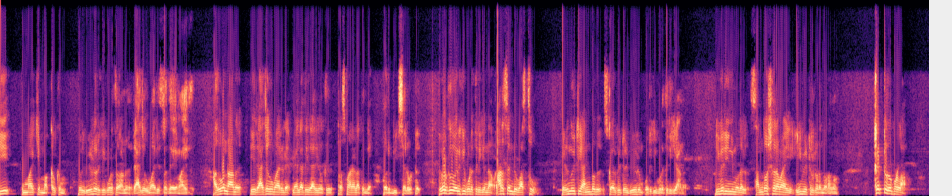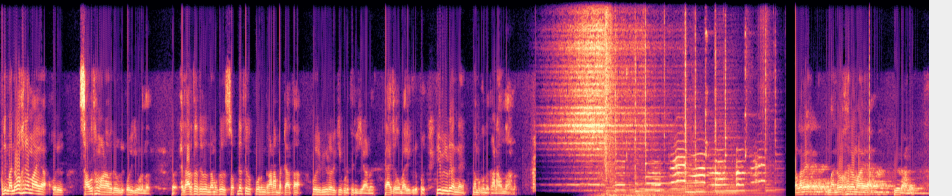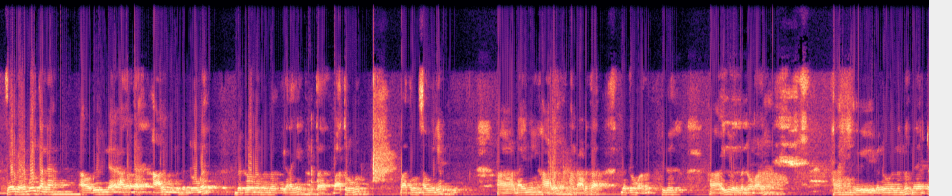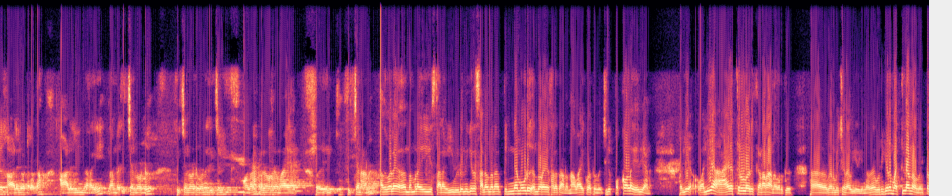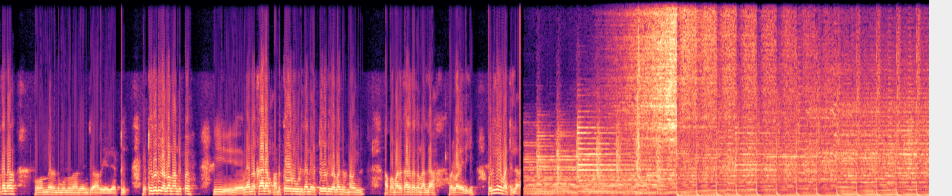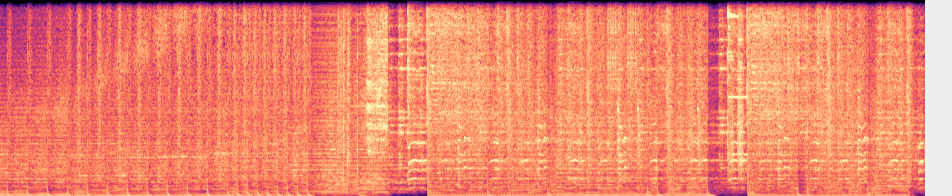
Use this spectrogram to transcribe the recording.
ഈ ഉമ്മയ്ക്കും മക്കൾക്കും ഒരു വീടൊരുക്കി കൊടുത്തതാണ് രാജകുമാരി ശ്രദ്ധേയമായത്. അതുകൊണ്ടാണ് ഈ രാജകുമാരിയുടെ മേലധികാരികൾക്ക് പ്രസ് മലയാളത്തിന്റെ ഒരു ബിഗ് സലൂട്ട് ഇവർക്ക് ഒരുക്കി കൊടുത്തിരിക്കുന്ന ആറ് സെന്റ് വസ്തുവും എഴുന്നൂറ്റി അൻപത് സ്ക്വയർ ഫീറ്റ് വീടും ഒരുക്കി കൊടുത്തിരിക്കുകയാണ്. ഇവർ ഇനി മുതൽ സന്തോഷകരമായി ഈ വീട്ടിൽ കിടന്നുറങ്ങും. കെട്ടുറപ്പുള്ള അതിമനോഹരമായ ഒരു സൗധമാണ് അവർ ഒരുക്കി കൊടുക്കുന്നത് യഥാർത്ഥത്തിൽ നമുക്ക് സ്വപ്നത്തിൽ പോലും കാണാൻ പറ്റാത്ത ഒരു വീട് ഒരുക്കി കൊടുത്തിരിക്കുകയാണ് രാജകുമാരി ഗ്രൂപ്പ് ഈ വീട് തന്നെ നമുക്കൊന്ന് കാണാവുന്നതാണ്. വളരെ മനോഹരമായ വീടാണ്. കയറി വരുമ്പോൾ തന്നെ വീടിന്റെ അകത്തെ ഹാളിൽ നിന്ന് ബെഡ്റൂം ബെഡ്റൂമിൽ നിന്ന് ഇറങ്ങി അടുത്ത ബാത്റൂം ബാത്റൂം സൗകര്യം ഡൈനിങ് ഹാൾ അതിന്റെ അടുത്ത ബെഡ്റൂമാണ്. ഇത് ഇത് ഒരു ബെഡ്റൂമാണ്. ഈ ബെഡ്റൂമിൽ നിന്ന് നേരിട്ട് ഹാളിലോട്ട് ഇറങ്ങാം. ഹാളിൽ നിന്ന് ഇറങ്ങി നമ്മുടെ കിച്ചണിലോട്ട് കിച്ചണിലോട്ട് വന്ന് കിച്ചൺ വളരെ മനോഹരമായ ഒരു കിച്ച- കിച്ചണാണ് അതുപോലെ നമ്മളെ ഈ സ്ഥലം ഈ വീട് നിൽക്കുന്ന സ്ഥലം എന്ന് പറഞ്ഞാൽ പിന്നമൂട് എന്ന് പറയുന്ന സ്ഥലത്താണ് നവായിക്കുളത്ത് നിന്ന്. ഇച്ചിരി പൊക്കമുള്ള ഏരിയയാണ് വലിയ വലിയ ആഴത്തിലുള്ള ഒരു കിണറാണ് അവർക്ക് നിർമ്മിച്ച് നൽകിയിരിക്കുന്നത്. അത് ഒരിക്കലും പറ്റില്ല എന്ന് തോന്നുന്നു. ഇപ്പം തന്നെ ഒന്ന് രണ്ട് മൂന്ന് നാല് അഞ്ച് ആറ് ഏഴ് എട്ട് എട്ട് കോടി വെള്ളം നാണ്ട് ഇപ്പം ഈ വേനൽക്കാലം അടുത്തോടുകൂടി തന്നെ എട്ട് കോടി വെള്ളം കിട്ടണമെങ്കിൽ അപ്പോൾ മഴക്കാലത്തൊക്കെ നല്ല വെള്ളമായിരിക്കും. ഒരിക്കലും പറ്റില്ല.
